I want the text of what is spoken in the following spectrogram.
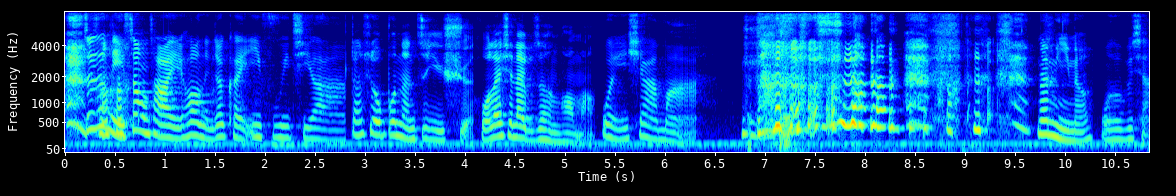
就是你宋朝以后，你就可以一夫一妻啦。但是又不能自己选。活在现在不是很好吗？问一下嘛，那你呢？我都不想。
